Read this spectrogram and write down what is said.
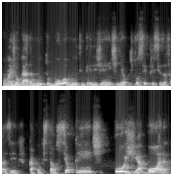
É uma jogada muito boa, muito inteligente, e é o que você precisa fazer para conquistar o seu cliente hoje, agora,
